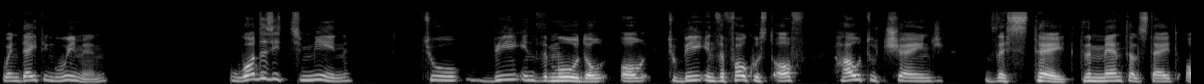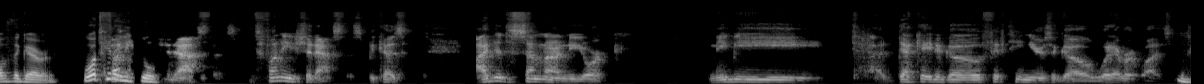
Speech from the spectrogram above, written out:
when dating women? what does it mean to be in the mood or, or to be in the focus of how to change the state, the mental state of the girl? What can I do? You should ask this. It's funny you should ask this because I did a seminar in New York maybe a decade ago, 15 years ago, whatever it was. Mm.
